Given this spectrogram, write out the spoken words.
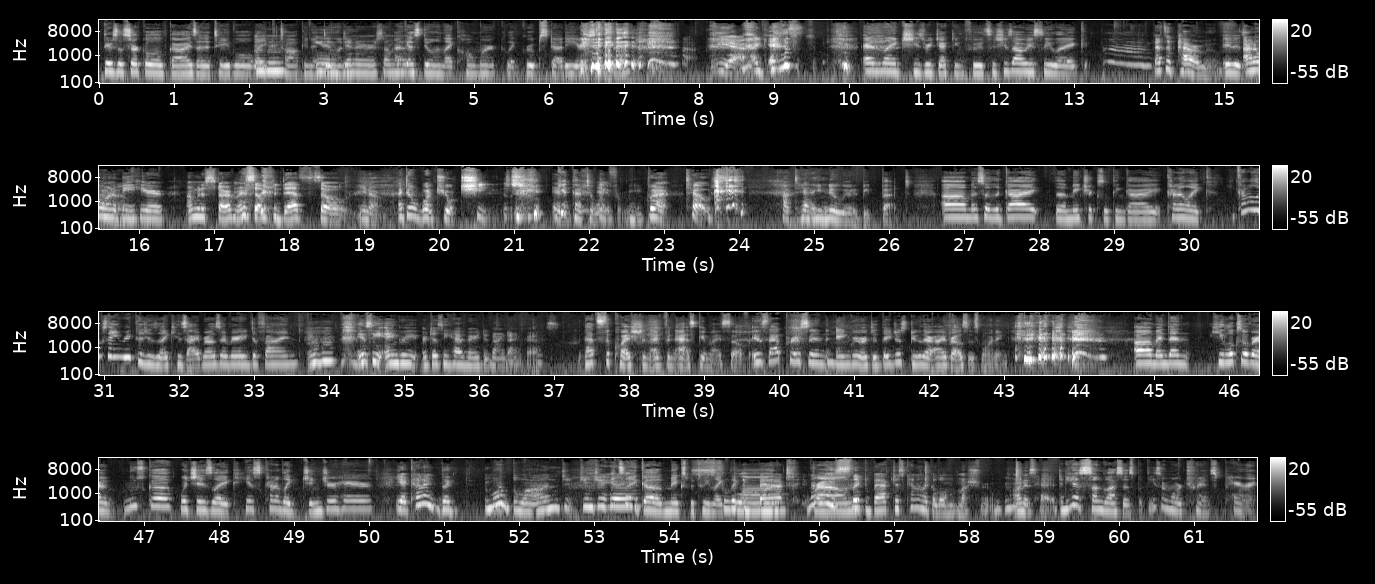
there's a circle of guys at a table like Mhm. talking and Eating doing dinner or something. I guess doing like homework, like group study or something. yeah, I guess. and like she's rejecting food, so she's obviously like "Mm, That's a power move. It is I don't want to be here. I'm gonna starve myself to death. So you know, I don't want your cheese. And- Get that away from me. Burnt toast. How dare you? you knew it would be burnt. Um, and so the guy, the Matrix-looking guy, kind of like he kind of looks angry because he's like his eyebrows are very defined. Mm-hmm. Is he angry or does he have very defined eyebrows? That's the question I've been asking myself. Is that person angry or did they just do their eyebrows this morning? Um, and then he looks over at Muska, which is like he's kind of like ginger hair. yeah, kind of like more blonde ginger hair. It's like a mix between like slicked blonde, back, not brown, really slicked back, just kind of like a little mushroom Mhm. on his head. and he has sunglasses, but these are more transparent.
